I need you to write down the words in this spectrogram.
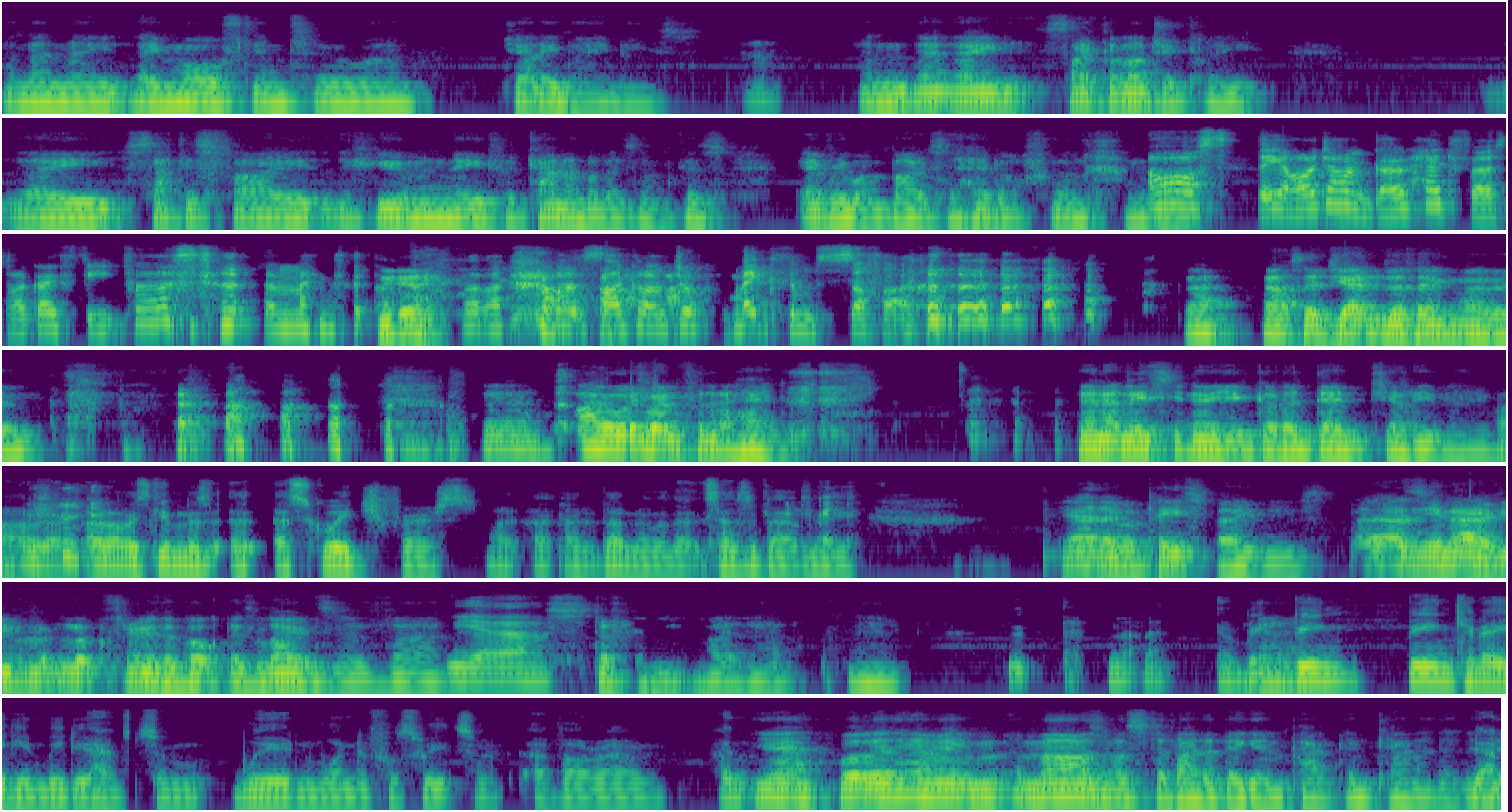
and then they they morphed into um, jelly babies, Mm. and they, they psychologically they satisfy the human need for cannibalism because everyone bites the head off first. don't? Oh, see, I don't go head first. I go feet first and make them, Yeah. it's like to make them suffer. That- that's a gender thing, maybe. yeah, I always went for the head. Then at least you know you've got a dead jelly baby. I- I'd, I'd always give them a, a squidge first. I, I, I don't know what that says about me. Yeah, they were peace babies. As you know, if you look through the book, there's loads of uh, yeah, stuff in it like that. Yeah. definitely. You know, be, Yeah. Being being Canadian, we do have some weird and wonderful sweets of, of our own. And Yeah, well, I mean, Mars must have had a big impact in Canada, did Yeah.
